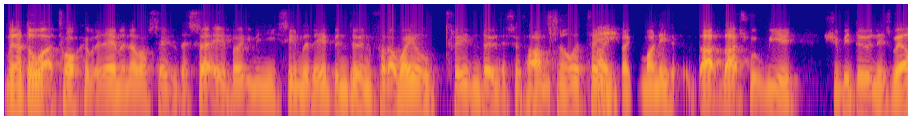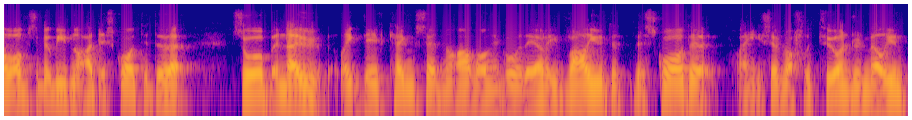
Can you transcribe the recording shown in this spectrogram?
I mean, I don't want to talk about them on the other side of the city, but I mean, you've seen what they've been doing for a while, trading down to Southampton all the time, Aye. big money. That that's what we should be doing as well, obviously. But we've not had the squad to do it. So, but now, like Dave King said not that long ago, there he valued the, the squad at I think he said roughly two hundred million.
